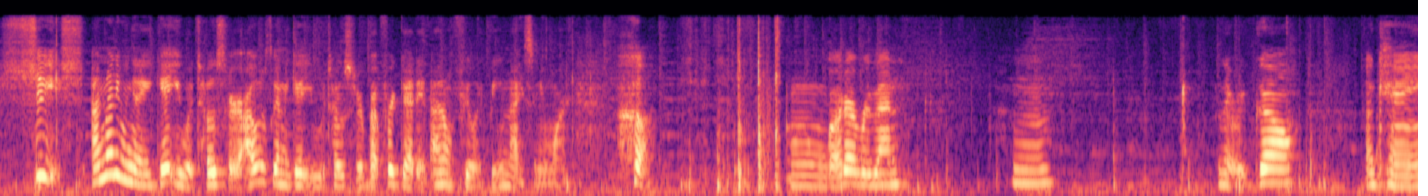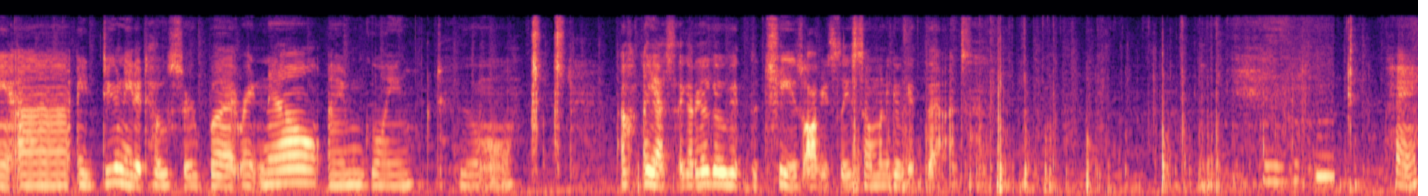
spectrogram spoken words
Sheesh, I'm not even gonna get you a toaster. I was gonna get you a toaster, but forget it. I don't feel like being nice anymore. Huh. Mm, whatever then. Hmm. There we go. Okay, uh, I do need a toaster, but right now I'm going to... Uh, oh yes, I gotta go get the cheese, obviously, so I'm gonna go get that. Okay,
